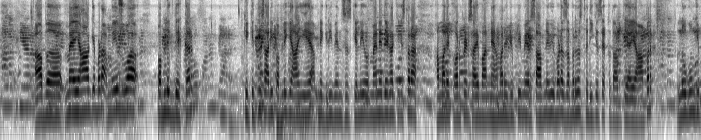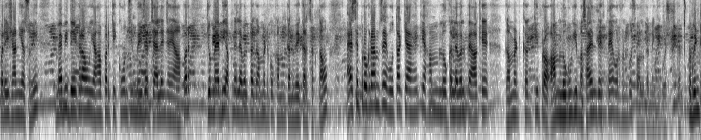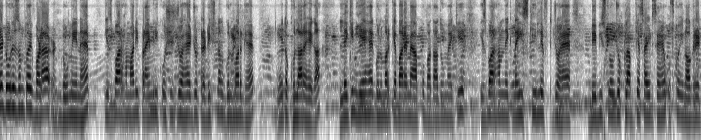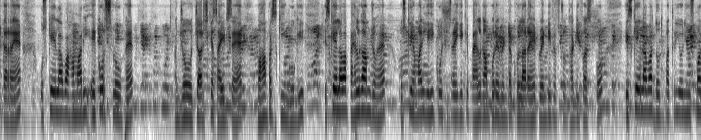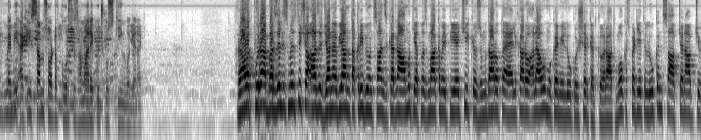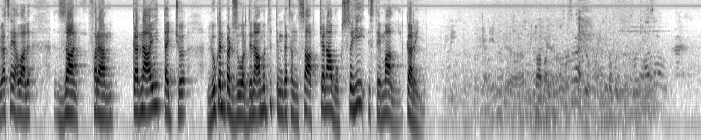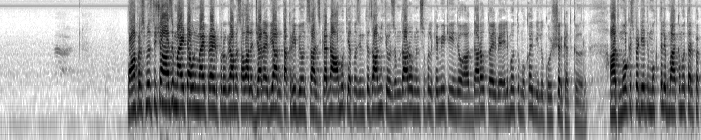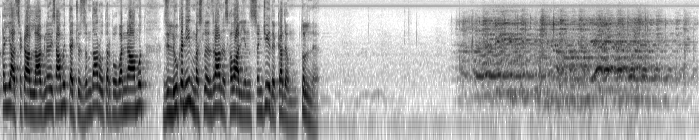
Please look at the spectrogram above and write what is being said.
अब मैं यहाँ के बड़ा अमेज हुआ पब्लिक देखकर कि कितनी सारी पब्लिक यहाँ आई है अपने ग्रीवेंसेस के लिए और मैंने देखा कि इस तरह हमारे कॉरपोरेट साहिबान ने, हमारे डिप्टी मेयर साहब ने भी बड़ा ज़बरदस्त तरीके से खिताब किया यहाँ पर। लोगों की परेशानियाँ सुनी। मैं भी देख रहा हूँ यहाँ पर कि कौन सी मेजर चैलेंज है यहाँ पर, जो मैं भी अपने लेवल पर गवर्नमेंट को कम कन्वे कर सकता हूँ। ऐसे प्रोग्राम से होता क्या है कि हम लोकल लेवल पर आके गवर्नमेंट का की हम लोगों की मसाइल देखते हैं और उनको सॉल्व करने की कोशिश करते हैं। विंटर टूरिज़्म तो एक बड़ा डोमेन है। इस बार हमारी प्राइमरी कोशिश जो है, जो ट्रेडिशनल गुलमर्ग है, वो तो खुला रहेगा। लेकिन ये है गुलमर्ग के बारे में आपको बता दूँ मैं कि इस बार हमने एक नई स्की लिफ्ट जो है बेबी स्लोप जो क्लब के साइड से है, उसको इनाग्रेट कर रहे हैं। उसके अलावा हमारी एक और स्लोप है, जो चर्च के साइड से है, वहाँ पर स्कीइंग होगी। इसके अलावा पहलगाम जो है, उसकी हमारी यही कोशिश रहेगी कि पहलगाम पूरे विंटर खुला रहे twenty fifth to thirty first को। इसके अलावा दूध पथरी और यूसमर्ग में भी at least some sort of courses हमारे कुछ हो स्कीइंग वगैरह। रावतपुरा बरजलिस मज आज जन अभियान तकरीबी सांज कर आमुत। ये महकमे पी एच ई के जिम्मेदारों तो एहलकारों अलाव मुकामी लूको शिरकत कर अत मौके पे ये लूकन साफ़ चनाब वैसे हवाले जान फराहम कर आई। तथ लूकन पे ज़ोर दिन आमुत। तम गन साफ़ चनाबुक सही इस्तेमाल करें। पापरस मज आज my town my pride programme हवाले जन अभियान, तकरीबी साज कर आमुत ये इंतजामी के जिम्मेदारों म्यूनसिपल कमेटी हिंदो अहदारों तलब, इलमो तो मुकमी लुको शिरकत कर। अत मौके पे ये मुख्तलि महकमों तरफ़ कैया स्टाल लागन आमुत तत जिम्मेदारों तरफ़ वन आमुत लूकन हंद मसल अंजरानस हवाले संजीद कदम तुलने।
